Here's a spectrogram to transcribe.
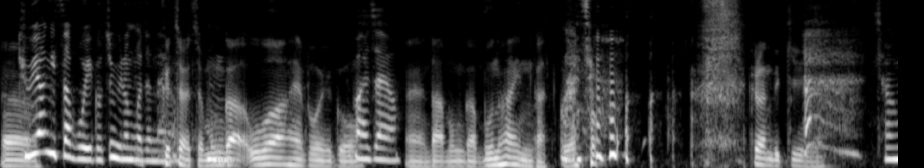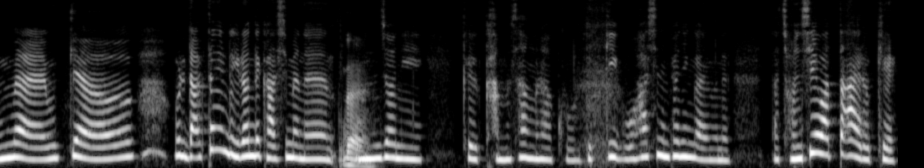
어. 교양 있어 보이고 좀 이런 거잖아요. 그렇죠, 그렇죠. 뭔가 음. 우아해 보이고. 맞아요. 네, 나 뭔가 문화인 같고. 그런 느낌이에요. 정말 웃겨. 우리 낙타님도 이런 데 가시면은 네. 온전히 그 감상을 하고 느끼고 하시는 편인가 아니면은 나 전시회 왔다 이렇게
